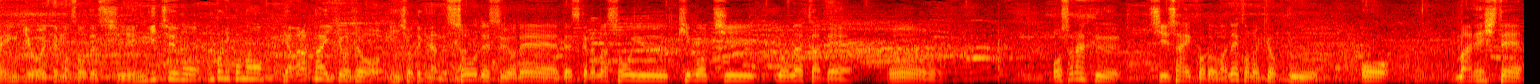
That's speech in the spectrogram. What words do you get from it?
演技を終えてもそうですし演技中も本当にこの柔らかい表情印象的なんですそうですよね。ですからまあそういう気持ちの中でうん。おそらく小さい頃はねこの曲を真似して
